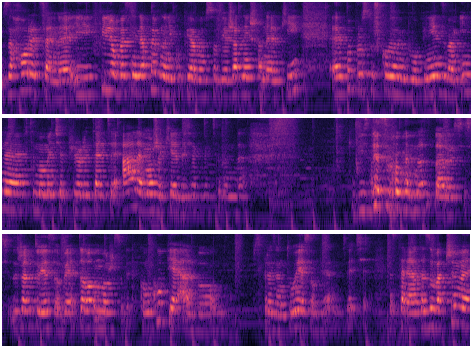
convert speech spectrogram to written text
za chore ceny i w chwili obecnej na pewno nie kupiłabym sobie żadnej Chanelki. E, po prostu szkoda mi było pieniędzy, mam inne w tym momencie priorytety, ale może kiedyś, jak wiecie, będę bizneswoman na starość, żartuję sobie, to może sobie taką kupię albo sprezentuję sobie, wiecie, na stare lata. Zobaczymy,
